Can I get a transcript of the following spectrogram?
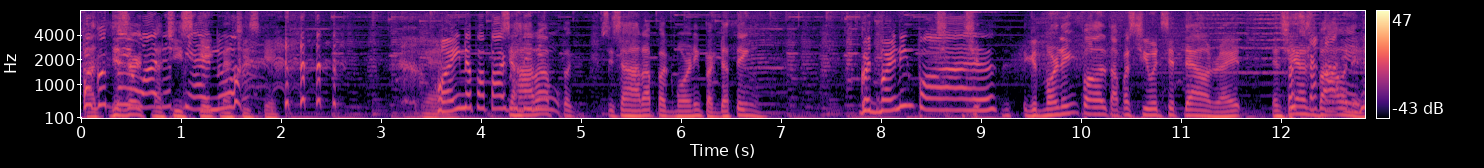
Pagod na yung dessert na ni cheesecake ano. na cheesecake. Yeah. Hoy, napapagod Si din Harap, yung... pag, si Sahara pag morning, pagdating, Good morning, Paul. good morning, Paul. Tapos she would sit down, right? And she has Tapos baon eh.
